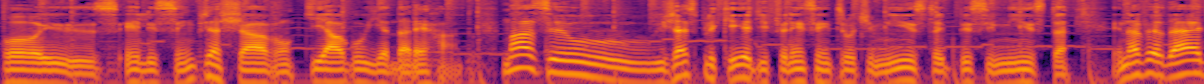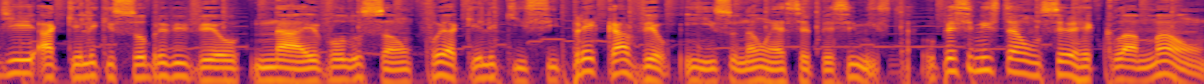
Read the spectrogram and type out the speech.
pois eles sempre achavam que algo ia dar errado. Mas eu já expliquei a diferença entre otimista e pessimista. E na verdade, aquele que sobreviveu na evolução foi aquele que se pre precável, e isso não é ser pessimista. O pessimista é um ser reclamão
